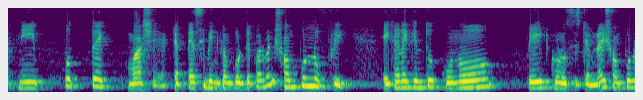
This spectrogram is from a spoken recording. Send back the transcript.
আপনি প্রত্যেক মাসে একটা প্যাসিভ ইনকাম করতে পারবেন, সম্পূর্ণ ফ্রি এখানে কিন্তু কোনো পেইড কোনো সিস্টেম নাই, সম্পূর্ণ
